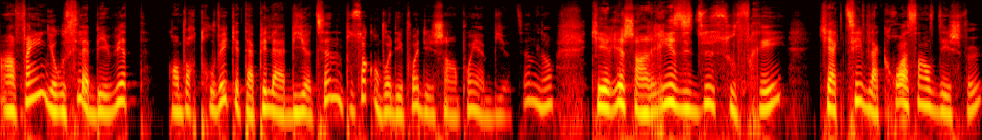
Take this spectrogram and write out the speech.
Enfin, il y a aussi la B8 qu'on va retrouver qui est appelée la biotine. C'est pour ça qu'on voit des fois des shampoings à biotine, qui est riche en résidus soufrés qui active la croissance des cheveux,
